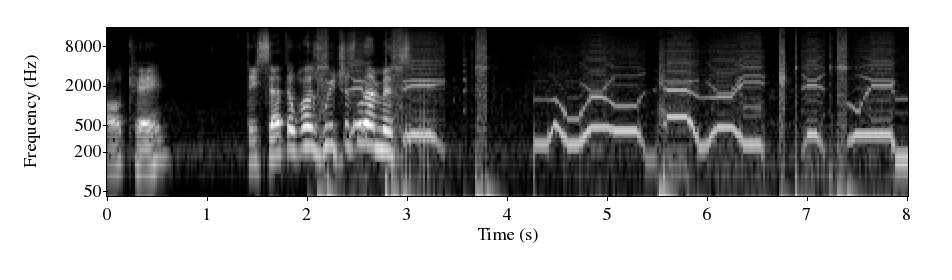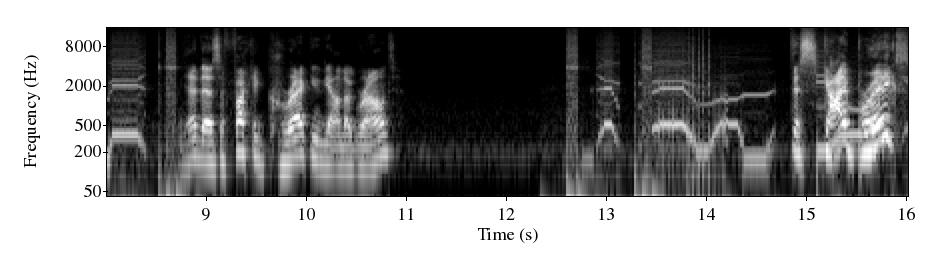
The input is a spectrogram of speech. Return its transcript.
Okay. They said the world has reached its limits. Yeah, there's a fucking crack in the underground. The sky breaks?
